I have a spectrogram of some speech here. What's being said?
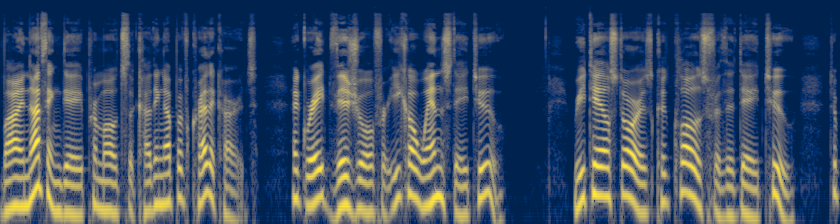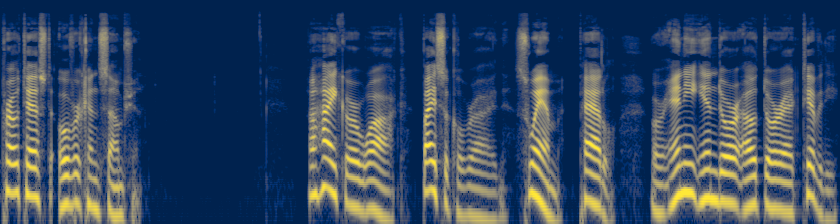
Buy Nothing Day promotes the cutting up of credit cards a great visual for Eco Wednesday, too. Retail stores could close for the day, too, to protest overconsumption. A hike or walk, bicycle ride, swim, paddle, or any indoor outdoor activity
